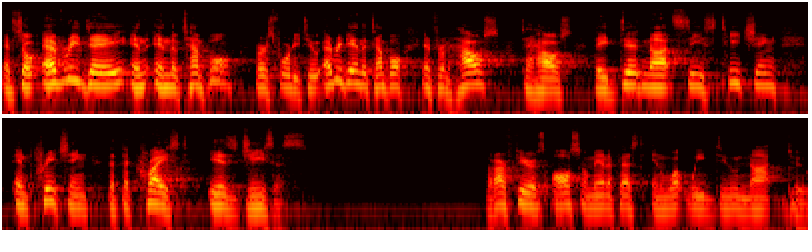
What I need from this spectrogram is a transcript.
And so every day in, in the temple, verse 42, every day in the temple and from house to house, they did not cease teaching and preaching that the Christ is Jesus. But our fear is also manifest in what we do not do.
